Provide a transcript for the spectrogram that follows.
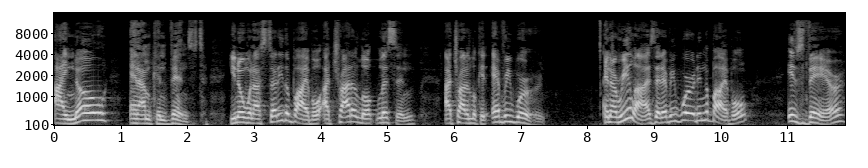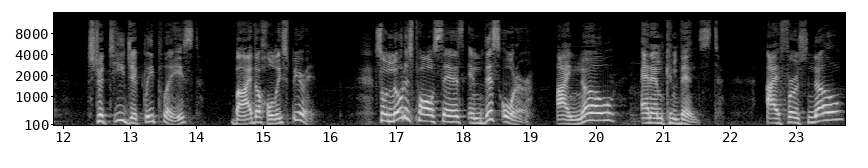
I know and I'm convinced. You know, when I study the Bible, I try to look, listen, I try to look at every word. And I realize that every word in the Bible is there, strategically placed by the Holy Spirit. So notice Paul says in this order I know and am convinced. I first know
